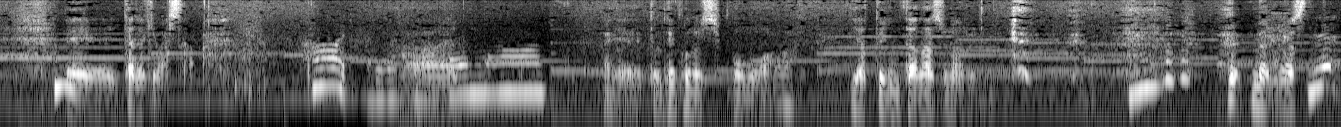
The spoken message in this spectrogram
えーいただきました。はい。ありがとうございます。えー、と猫のしっぽもやっとインターナショナルに なりました、ね。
